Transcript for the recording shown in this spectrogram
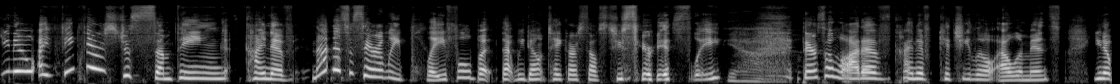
You know, I think there's just something kind of not necessarily playful, but that we don't take ourselves too seriously. yeah. There's a lot of kind of kitschy little elements. You know,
